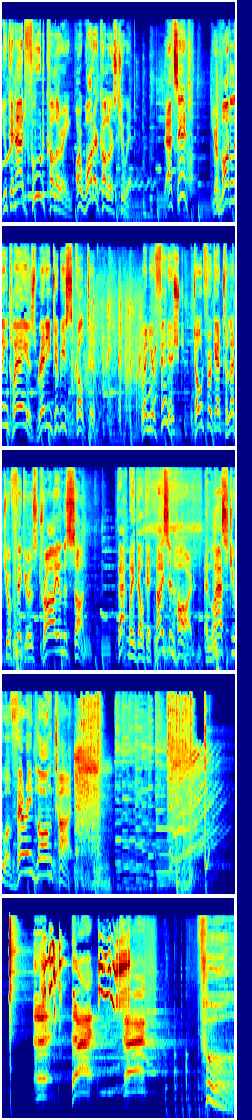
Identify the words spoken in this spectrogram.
you can add food coloring or watercolors to it. That's it. Your modeling clay is ready to be sculpted. When you're finished, don't forget to let your figures dry in the sun. That way they'll get nice and hard and last you a very long time. Phew.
